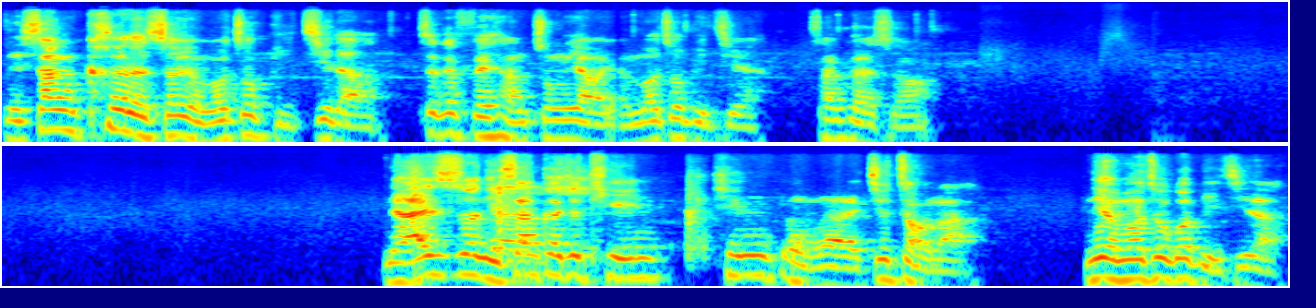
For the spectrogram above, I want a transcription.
你上课的时候有没有做笔记的？这个非常重要，有没有做笔记？上课的时候，你还是说你上课就听听懂了就走了？你有没有做过笔记的？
